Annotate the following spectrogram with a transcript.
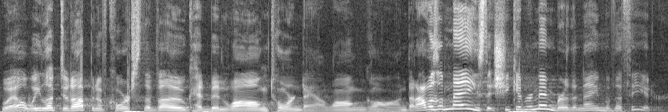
Well, we looked it up, and of course, the Vogue had been long torn down, long gone. But I was amazed that she could remember the name of the theater.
